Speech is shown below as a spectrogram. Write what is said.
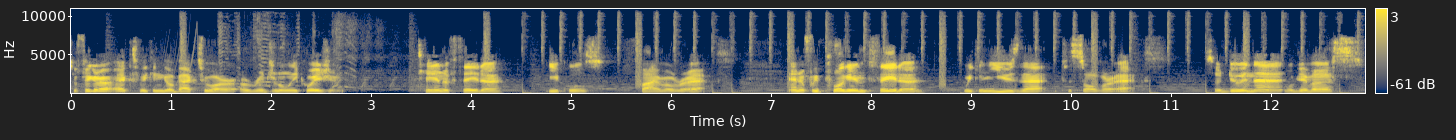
To figure out x, we can go back to our original equation. Tan of theta equals 5 over x. And if we plug in theta, we can use that to solve our x. So doing that will give us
